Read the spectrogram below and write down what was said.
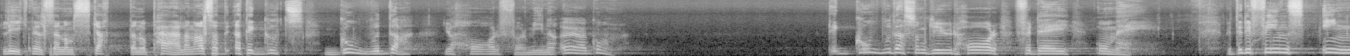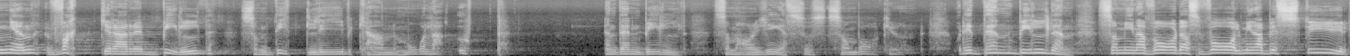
liknelsen om skatten och pärlan. Alltså att, att det är Guds goda jag har för mina ögon. Det goda som Gud har för dig och mig. Vet du, det finns ingen vackrare bild som ditt liv kan måla upp än den bild som har Jesus som bakgrund. Och det är den bilden som mina vardagsval, mina bestyr,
